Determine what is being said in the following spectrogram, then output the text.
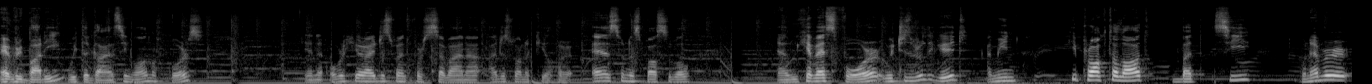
everybody with the glancing on, of course. And over here I just went for Savannah. I just want to kill her as soon as possible. And we have S4, which is really good. I mean, he procced a lot, but see, whenever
